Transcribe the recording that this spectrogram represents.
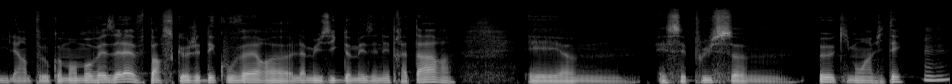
il est un peu comme un mauvais élève parce que j'ai découvert euh, la musique de mes aînés très tard et, euh, et c'est plus euh, eux qui m'ont invité Mhm.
